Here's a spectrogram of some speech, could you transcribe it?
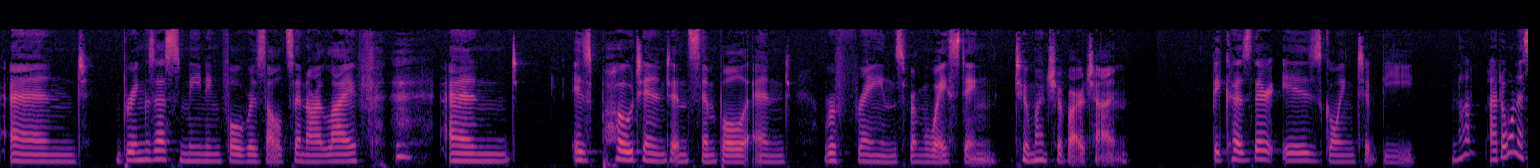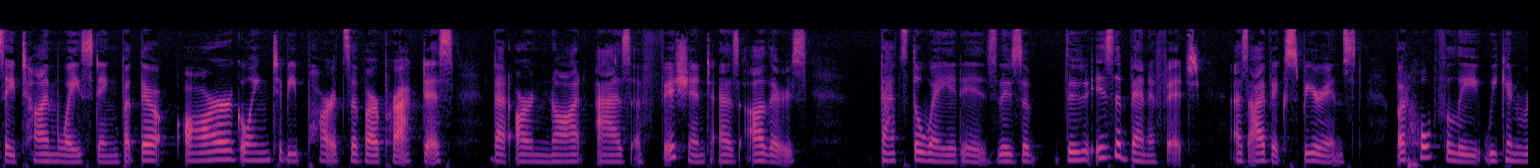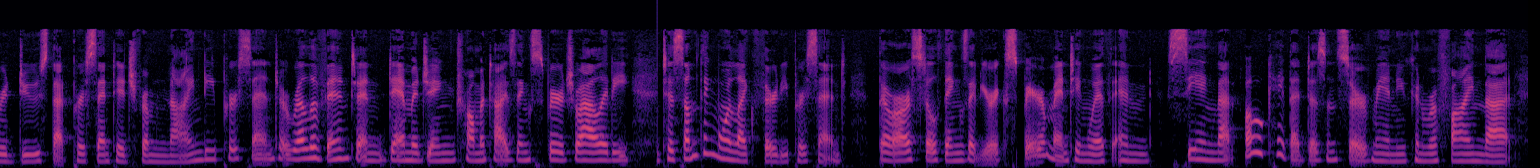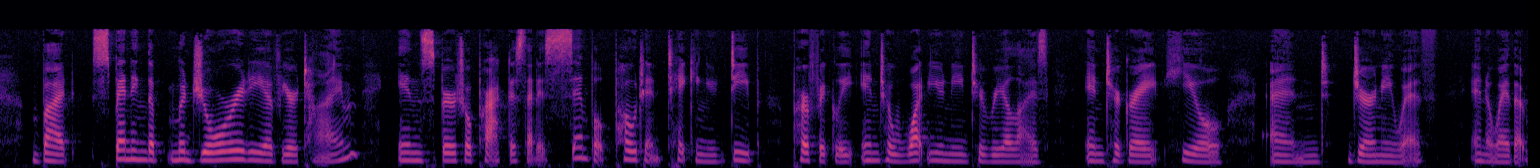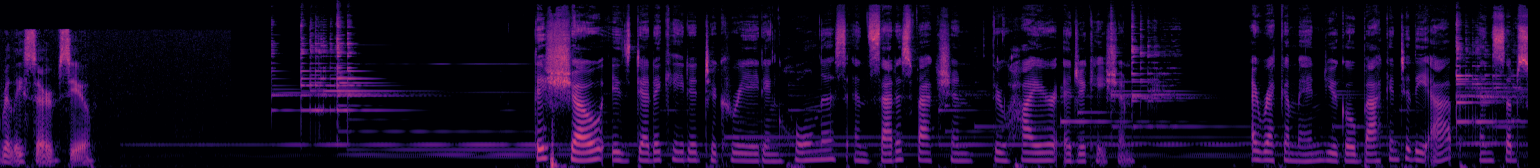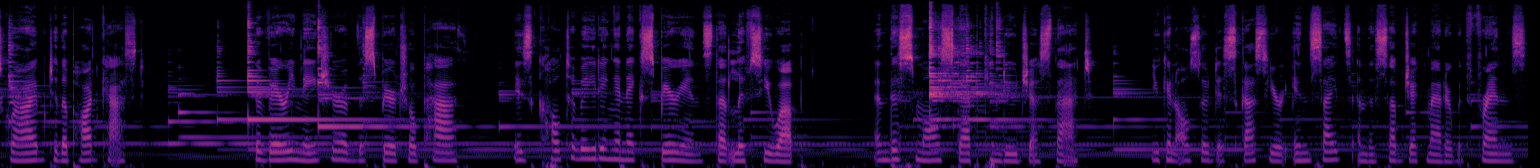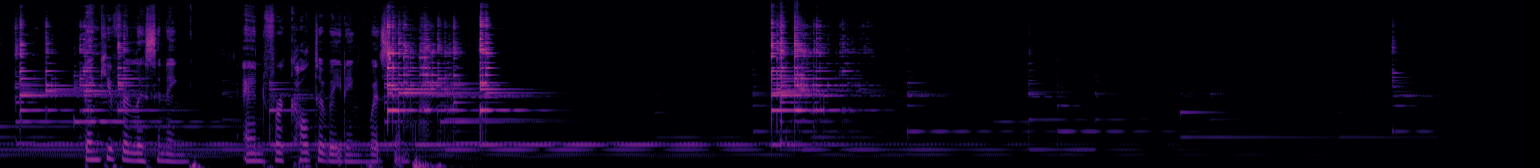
and brings us meaningful results in our life and is potent and simple and refrains from wasting too much of our time. Because there is going to be not I don't want to say time wasting, but there are going to be parts of our practice that are not as efficient as others. That's the way it is. There's a there is a benefit as I've experienced, but hopefully we can reduce that percentage from 90% irrelevant and damaging, traumatizing spirituality to something more like 30% there are still things that you're experimenting with and seeing that, oh, okay, that doesn't serve me, and you can refine that. But spending the majority of your time in spiritual practice that is simple, potent, taking you deep, perfectly into what you need to realize, integrate, heal, and journey with in a way that really serves you. This show is dedicated to creating wholeness and satisfaction through higher education. I recommend you go back into the app and subscribe to the podcast. The very nature of the spiritual path is cultivating an experience that lifts you up, and this small step can do just that. You can also discuss your insights and the subject matter with friends. Thank you for listening and for cultivating wisdom.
